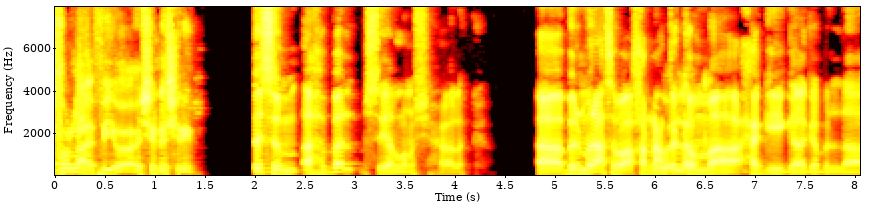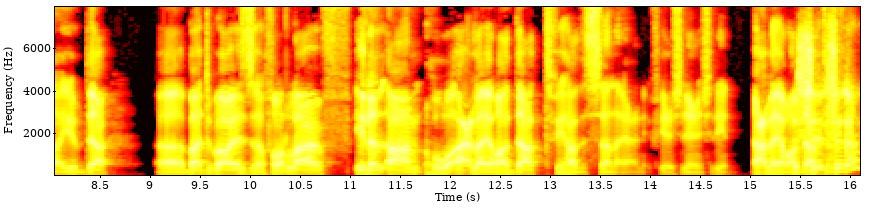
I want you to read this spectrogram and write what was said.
for life إيوه 2020 اسم أهبل بس يلا مشي حالك آه بالمناسبة خلنا نعطيكم آه، حقيقة قبل لا يبدأ آه Bad Boys for Life إلى الآن هو أعلى إيرادات في هذه السنة يعني في 2020 أعلى إيرادات. السلسلة؟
